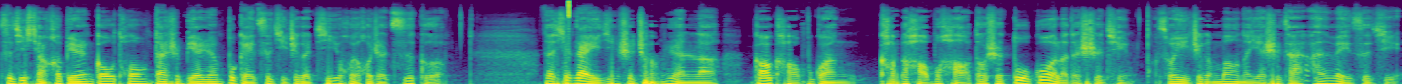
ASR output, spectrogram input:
自己想和别人沟通，但是别人不给自己这个机会或者资格。那现在已经是成人了，高考不管考得好不好，都是度过了的事情，所以这个梦呢，也是在安慰自己。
